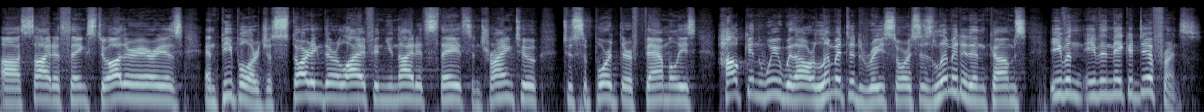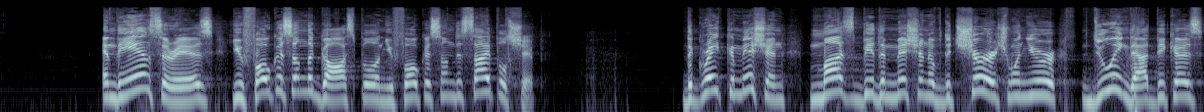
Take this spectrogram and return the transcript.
uh, side of things to other areas, and people are just starting their life in United States and trying to, to support their families. How can we, with our limited resources, limited incomes, even, even make a difference? And the answer is you focus on the gospel and you focus on discipleship. The Great Commission must be the mission of the church when you're doing that because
